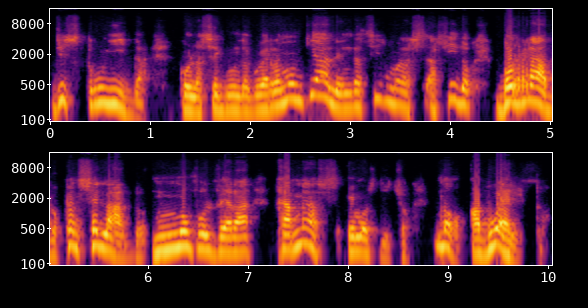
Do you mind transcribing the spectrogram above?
destruida con la Segunda Guerra Mundial, el nazismo ha, ha, sido borrado, cancelado, no volverá jamás, hemos dicho, no, ha vuelto.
